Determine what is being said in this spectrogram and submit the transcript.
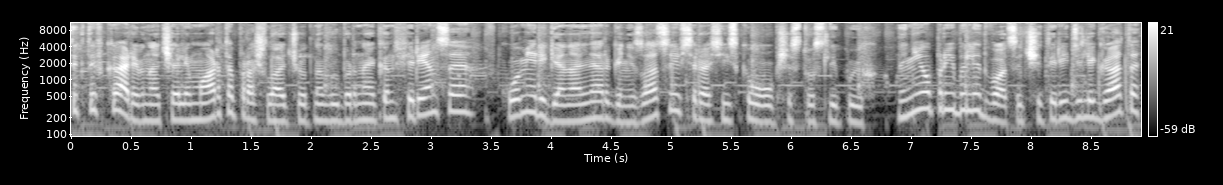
Сыктывкаре в начале марта прошла отчетно-выборная конференция в Коме региональной организации Всероссийского общества слепых. На нее прибыли 24 делегата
